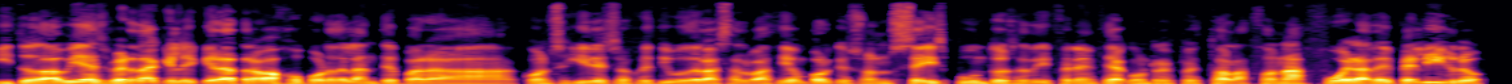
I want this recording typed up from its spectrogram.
y todavía es verdad que le queda trabajo por delante para conseguir ese objetivo de la salvación, porque son seis puntos de diferencia con respecto a la zona fuera de peligro.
